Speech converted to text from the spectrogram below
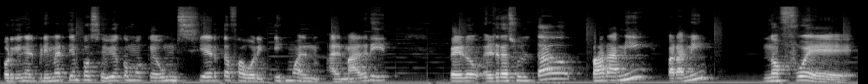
porque en el primer tiempo se vio como que un cierto favoritismo al, Madrid, pero el resultado para mí, para mí, no fue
